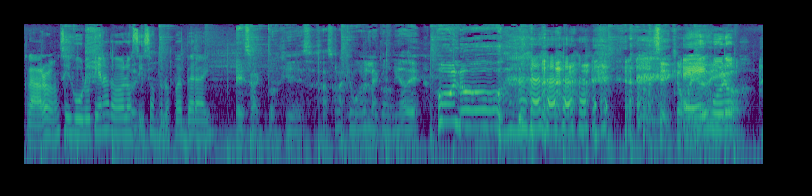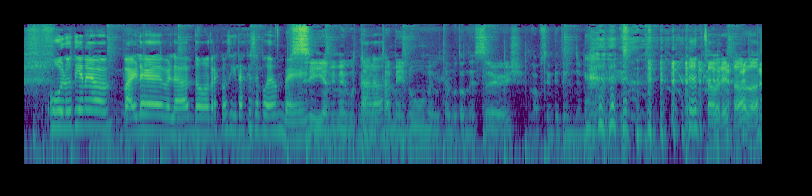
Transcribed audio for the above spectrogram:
Claro, si Hulu tiene todos los Pues- seasons, tú los puedes ver ahí. Exacto, y es- esas son las que mueven la economía de Hulu. Así como Ey, yo digo. Hulu. Hulu tiene un par de, ¿verdad? Dos o tres cositas que se pueden ver. Sí, a mí me gusta, No, me gusta el menú, me gusta el botón de search, la opción que tienen de movies. Sobre todo. De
